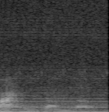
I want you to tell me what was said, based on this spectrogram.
mind on love.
